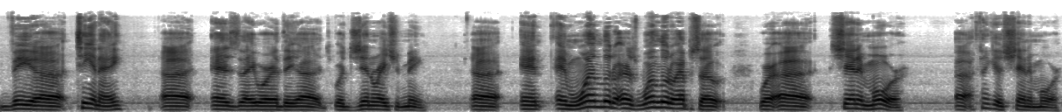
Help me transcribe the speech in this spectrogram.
via TNA uh, as they were the uh, were Generation Me. Uh, and and one little there's one little episode where uh, Shannon Moore, uh, I think it was Shannon Moore,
